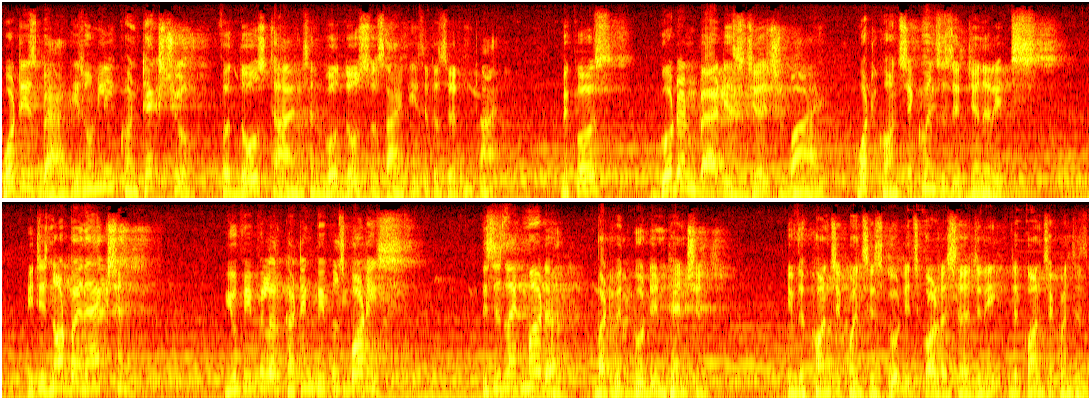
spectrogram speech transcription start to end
what is bad is only contextual for those times and those societies at a certain time. Because good and bad is judged by what consequences it generates. It is not by the action. You people are cutting people's bodies. This is like murder, but with good intention. If the consequence is good, it's called a surgery. If the consequence is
